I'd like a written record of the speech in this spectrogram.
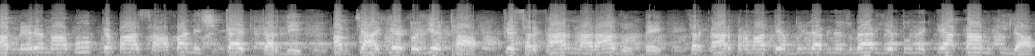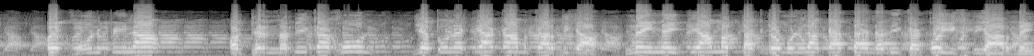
अब मेरे महबूब के पास साहबा ने शिकायत कर दी। अब चाहिए तो ये था कि सरकार नाराज़ होते। सरकार फरमाते, अब्दुल्ला बिन जुबैर, ये तूने क्या काम किया? खून पीना और फिर नबी का खून। ये तूने क्या काम कर दिया? नहीं नहीं, क्यामत तक जो मुल्ला कहता है, नबी का कोई इख्तियार नहीं।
